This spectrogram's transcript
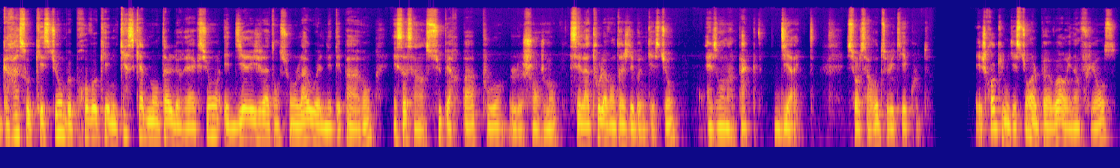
grâce aux questions, on peut provoquer une cascade mentale de réaction et diriger l'attention là où elle n'était pas avant. Et ça, c'est un super pas pour le changement. C'est là tout l'avantage des bonnes questions. Elles ont un impact direct sur le cerveau de celui qui écoute. Et je crois qu'une question, elle peut avoir une influence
